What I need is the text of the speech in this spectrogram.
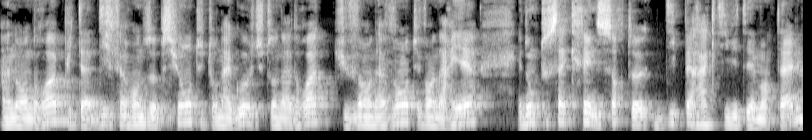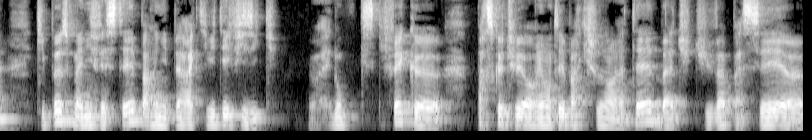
un endroit, puis tu as différentes options, tu tournes à gauche, tu tournes à droite, tu vas en avant, tu vas en arrière. Et donc tout ça crée une sorte d'hyperactivité mentale qui peut se manifester par une hyperactivité physique. Et donc ce qui fait que parce que tu es orienté par quelque chose dans la tête, bah, tu, vas passer euh,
